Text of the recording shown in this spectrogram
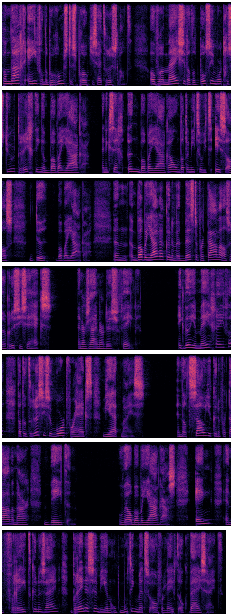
Vandaag een van de beroemdste sprookjes uit Rusland. Over een meisje dat het bos in wordt gestuurd richting een Baba Yaga. En ik zeg een Baba Yaga omdat er niet zoiets is als de Baba Yaga. Een, een Baba Yaga kunnen we het beste vertalen als een Russische heks. En er zijn er dus vele. Ik wil je meegeven dat het Russische woord voor heks Vietma is. En dat zou je kunnen vertalen naar weten. Hoewel Baba Yaga's eng en vreed kunnen zijn, brengen ze wie een ontmoeting met ze overleeft ook wijsheid.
